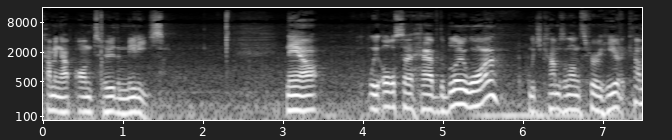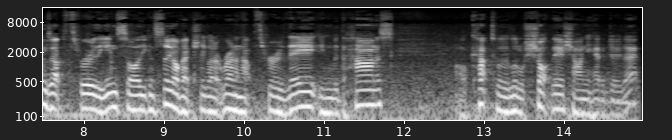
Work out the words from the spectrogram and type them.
coming up onto the MIDIs. Now, we also have the blue wire which comes along through here and it comes up through the inside. You can see I've actually got it running up through there in with the harness. I'll cut to a little shot there showing you how to do that.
